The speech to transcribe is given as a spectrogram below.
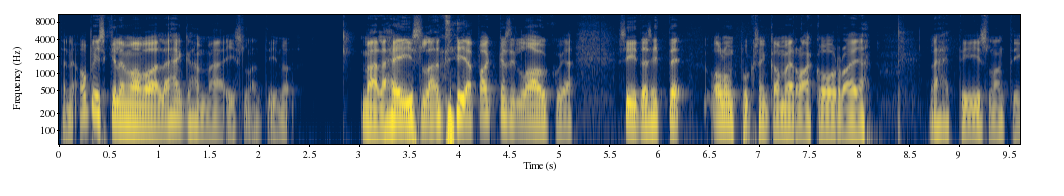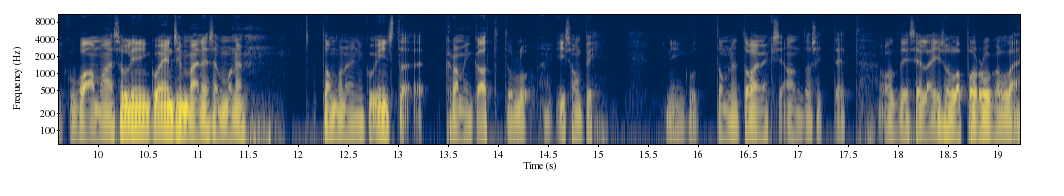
tänne opiskelemaan vai lähdenköhän mä Islantiin. No, mä lähdin Islantiin ja pakkasin laukuja. Siitä sitten Olympuksen kameraa kouraan ja lähdettiin Islantiin kuvaamaan. Ja se oli niin kuin ensimmäinen semmoinen tommonen niin kuin Instagramin kautta tullut isompi niin kuin toimeksianto sitten, että oltiin siellä isolla porukalla ja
